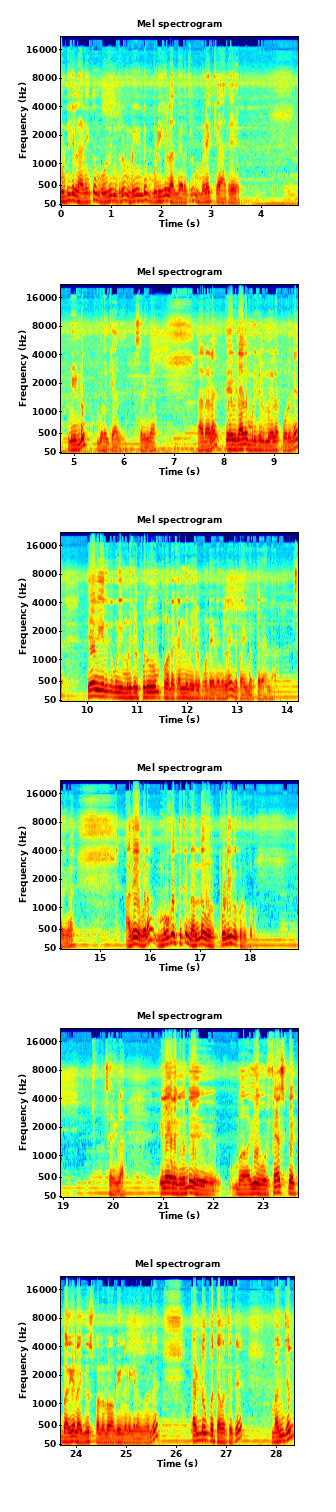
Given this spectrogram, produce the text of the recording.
முடிகள் அனைத்தும் உதிர்ந்துடும் மீண்டும் முடிகள் அந்த இடத்துல முளைக்காது. மீண்டும் முளைக்காது. சரிங்களா? அதனால் தேவையில்லாத முடிகள் மேலே போடுங்க. தேவை இருக்கக்கூடிய முடிகள் புருவம் போன்ற கண்ணிமைகள் போன்ற இடங்களில் இதை பயன்படுத்த வேண்டாம். சரிங்களா? அதே போல் முகத்துக்கு நல்ல ஒரு பொழிவு கொடுக்கும். சரிங்களா? இல்லை எனக்கு வந்து இது ஒரு ஃபேஸ் பேக் மாதிரியே நான் யூஸ் பண்ணணும் அப்படின்னு நினைக்கிறவங்க வந்து கல்லுப்பை தவிர்த்துட்டு மஞ்சள்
